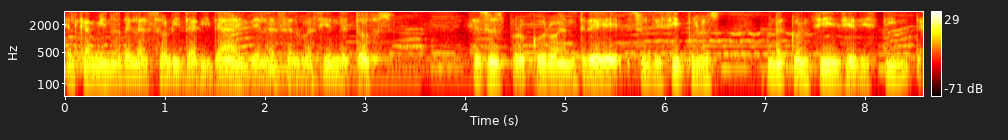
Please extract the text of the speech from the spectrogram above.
el camino de la solidaridad y de la salvación de todos. Jesús procuró entre sus discípulos una conciencia distinta.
